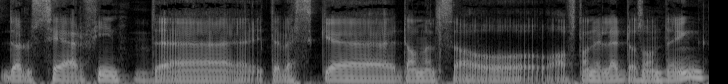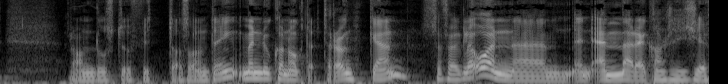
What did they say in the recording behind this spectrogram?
der du ser fint eh, etter væskedannelser og avstand i ledd og sånne ting. Randostofytt og sånne ting. Men du kan òg ta et røntgen, selvfølgelig. Og en, eh, en MR er kanskje ikke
